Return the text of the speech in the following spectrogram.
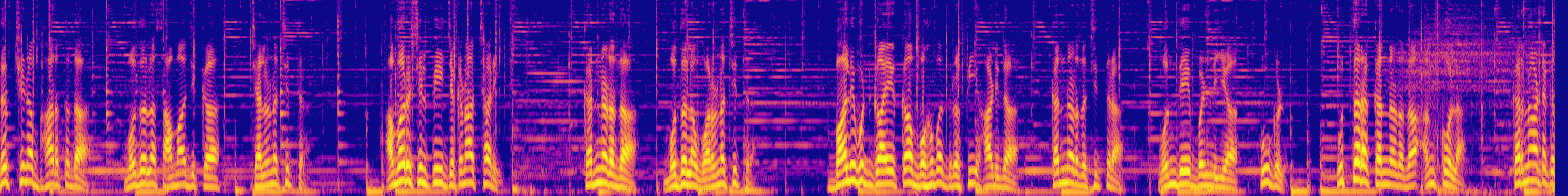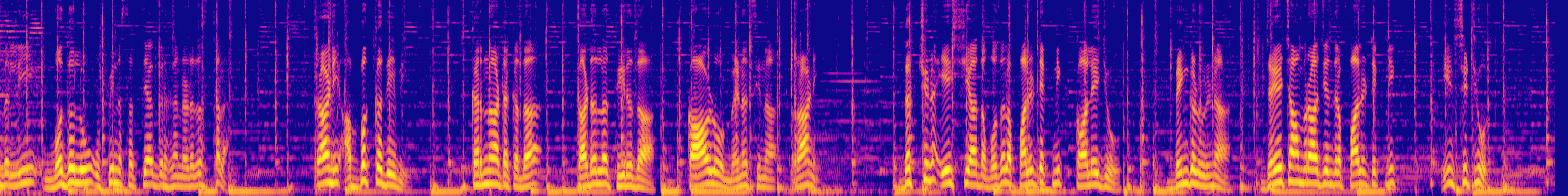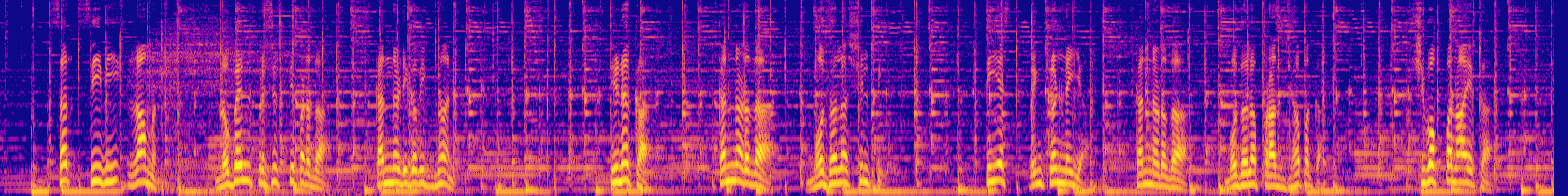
ದಕ್ಷಿಣ ಭಾರತದ ಮೊದಲ ಸಾಮಾಜಿಕ ಚಲನಚಿತ್ರ, ಅಮರಶಿಲ್ಪಿ ಜಕಣಾಚಾರಿ, ಕನ್ನಡದ ಮೊದಲ ವರ್ಣಚಿತ್ರ, ಬಾಲಿವುಡ್ ಗಾಯಕ ಮೊಹಮ್ಮದ್ ರಫಿ ಹಾಡಿದ ಕನ್ನಡದ ಚಿತ್ರ ಒಂದೇ ಬಳ್ಳಿಯ ಹೂಗಳು, ಉತ್ತರ ಕನ್ನಡದ ಅಂಕೋಲ, ಕರ್ನಾಟಕದಲ್ಲಿ ಮೊದಲು ಉಪ್ಪಿನ ಸತ್ಯಾಗ್ರಹ ನಡೆದ ಸ್ಥಳ, ರಾಣಿ ಅಬ್ಬಕ್ಕ ದೇವಿ, ಕರ್ನಾಟಕದ ಕಡಲ ತೀರದ ಕಾಳು ಮೆಣಸಿನ ರಾಣಿ. ದಕ್ಷಿಣ ಏಷ್ಯಾದ ಮೊದಲ ಪಾಲಿಟೆಕ್ನಿಕ್ ಕಾಲೇಜು ಬೆಂಗಳೂರಿನ Jayachamarajendra polytechnic institute. Sir C V Raman, Nobel ಪ್ರಶಸ್ತಿ ಪಡೆದ ಕನ್ನಡಿಗ ವಿಜ್ಞಾನಿ. ತಿಣಕ, ಕನ್ನಡದ ಮೊದಲ ಶಿಲ್ಪಿ. ಟಿ ಎಸ್ ವೆಂಕಣ್ಣಯ್ಯ, ಕನ್ನಡದ ಮೊದಲ ಪ್ರಾಧ್ಯಾಪಕ. ಶಿವಪ್ಪ ನಾಯಕ.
